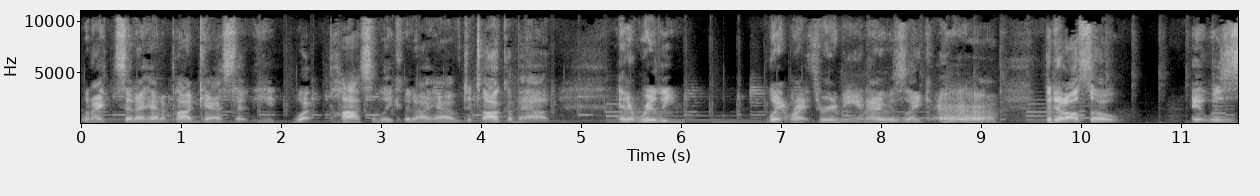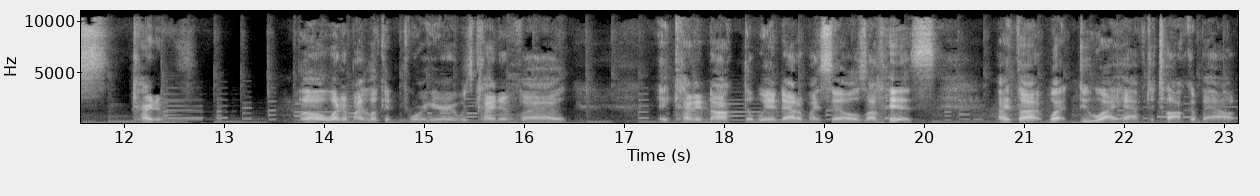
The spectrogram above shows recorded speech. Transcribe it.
when I said I had a podcast, that he, what possibly could I have to talk about? And it really went right through me, and I was like, Ugh. but it also, it was kind of, oh, what am I looking for here? It was kind of, uh, it kind of knocked the wind out of my sails on this. I thought, what do I have to talk about?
